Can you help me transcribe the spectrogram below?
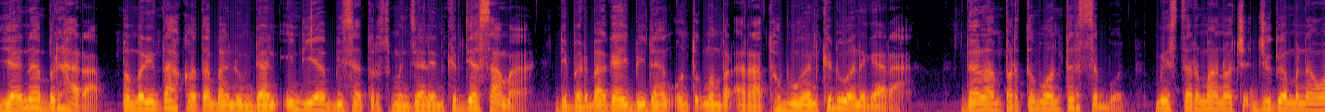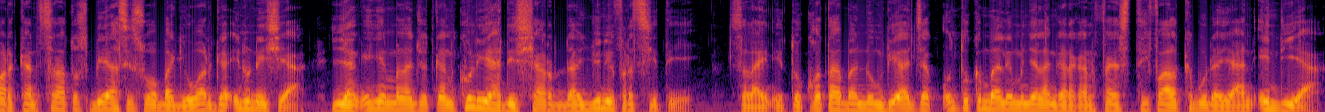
Yana berharap pemerintah Kota Bandung dan India bisa terus menjalin kerjasama di berbagai bidang untuk mempererat hubungan kedua negara. Dalam pertemuan tersebut, Mr. Manoj juga menawarkan 100 beasiswa bagi warga Indonesia yang ingin melanjutkan kuliah di Sharda University. Selain itu, kota Bandung diajak untuk kembali menyelenggarakan Festival Kebudayaan India,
